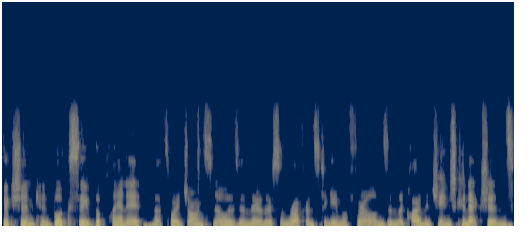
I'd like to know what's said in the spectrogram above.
Fiction Can Books Save the Planet? And that's why Jon Snow is in there. There's some reference to Game of Thrones and the climate change connections.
